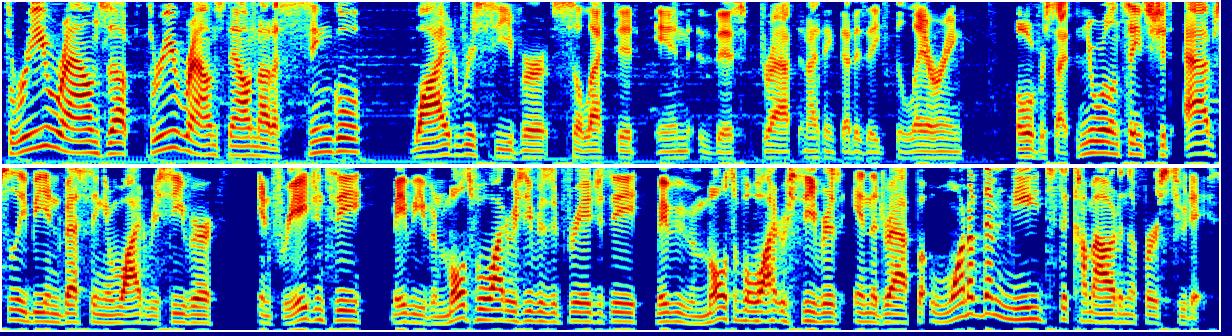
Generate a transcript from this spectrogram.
Three rounds up, three rounds down, not a single wide receiver selected in this draft. And I think that is a glaring oversight. The New Orleans Saints should absolutely be investing in wide receiver in free agency, maybe even multiple wide receivers in free agency, maybe even multiple wide receivers in the draft, but one of them needs to come out in the first two days.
